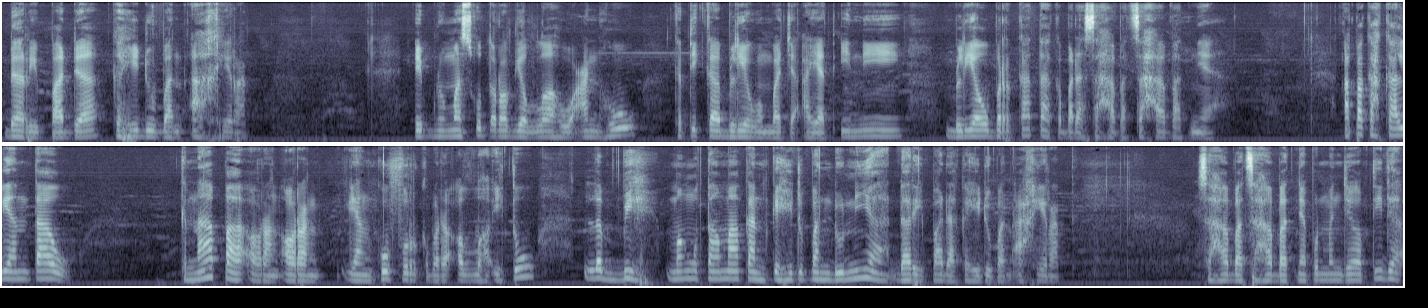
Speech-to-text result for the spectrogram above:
daripada kehidupan akhirat Ibnu Mas'ud radhiyallahu anhu ketika beliau membaca ayat ini beliau berkata kepada sahabat-sahabatnya Apakah kalian tahu kenapa orang-orang yang kufur kepada Allah itu lebih mengutamakan kehidupan dunia daripada kehidupan akhirat. Sahabat-sahabatnya pun menjawab, "Tidak,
